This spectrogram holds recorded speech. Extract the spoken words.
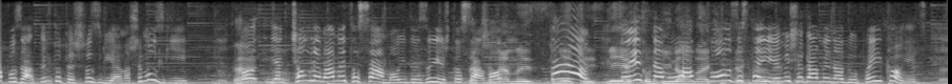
a poza tym to też rozwija nasze mózgi. No tak, Bo jak no. ciągle mamy to samo i dozujesz to samo, Zaczynamy tak, zmieniać, zmieniać to jest nam kombinować łatwo, tak zostajemy, dalej. siadamy na dupę i koniec. Tak,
